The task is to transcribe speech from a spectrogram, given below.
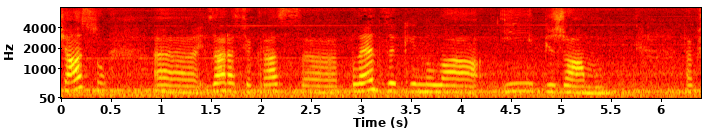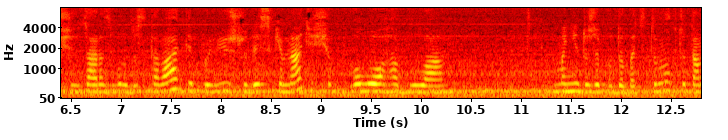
часу. Е, зараз якраз е, плед закинула і піжаму. Так що зараз буду доставати, повішу десь в кімнаті, щоб волога була. Мені дуже подобається. Тому хто там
